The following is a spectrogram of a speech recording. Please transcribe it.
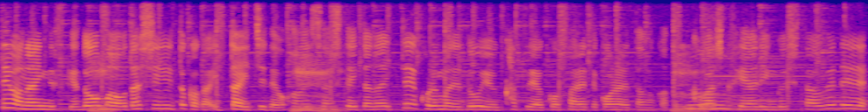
ではないんですけど、うん。まあ、私とかが1対1でお話しさせていただいて、これまでどういう活躍をされてこられたのかとか、うん。詳しくヒアリングした上で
